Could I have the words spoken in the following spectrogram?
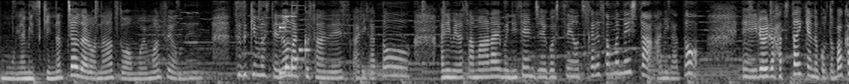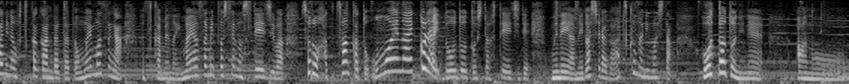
もうやみつきになっちゃうだろうなとは思いますよね。続きましてノナックさんです。ありがとう。有村サマーライブ2015出演お疲れ様でした。ありがとう、えー、いろいろ初体験のことばかりの2日間だったと思いますが2日目の今やさみとしてのステージはソロ初参加と思えないくらい堂々としたステージで胸や目頭が熱くなりました。終わった後にねあの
